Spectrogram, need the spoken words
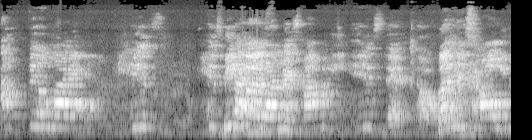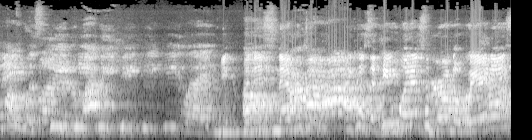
I feel like his his Because- platform in comedy is that though. but his whole thing was fun key, and a key, key, key, key, key, like. But it's oh, never to, because if he wanted to bring awareness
